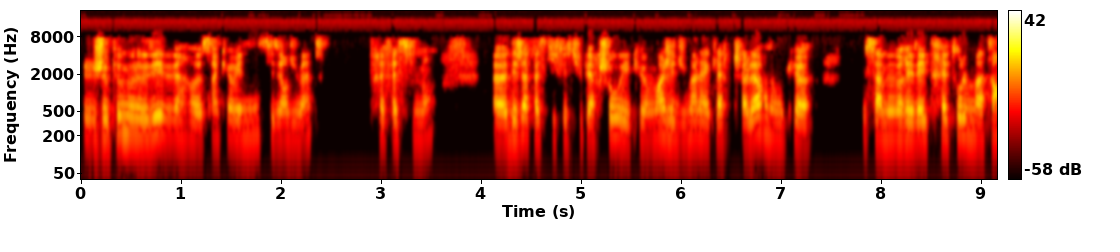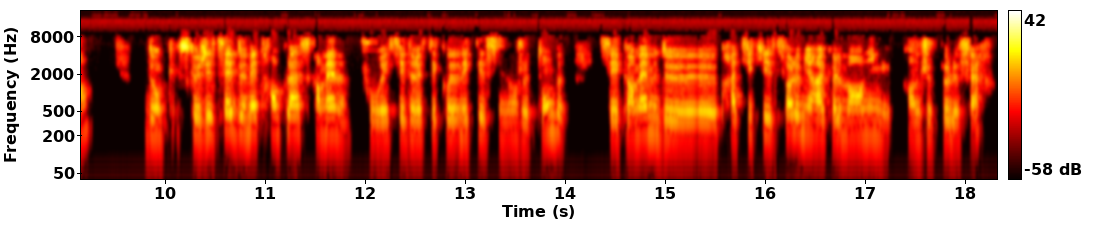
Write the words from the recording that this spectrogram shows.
je peux me lever vers 5h30, 6h du mat, très facilement. Euh, déjà parce qu'il fait super chaud et que moi j'ai du mal avec la chaleur, donc euh, ça me réveille très tôt le matin. Donc, ce que j'essaie de mettre en place quand même pour essayer de rester connecté, sinon je tombe, c'est quand même de pratiquer soit le miracle morning quand je peux le faire,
